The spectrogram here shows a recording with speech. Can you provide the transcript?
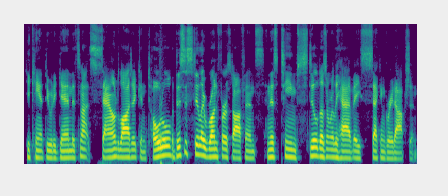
he can't do it again. It's not sound logic in total, but this is still a run first offense, and this team still doesn't really have a second grade option.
